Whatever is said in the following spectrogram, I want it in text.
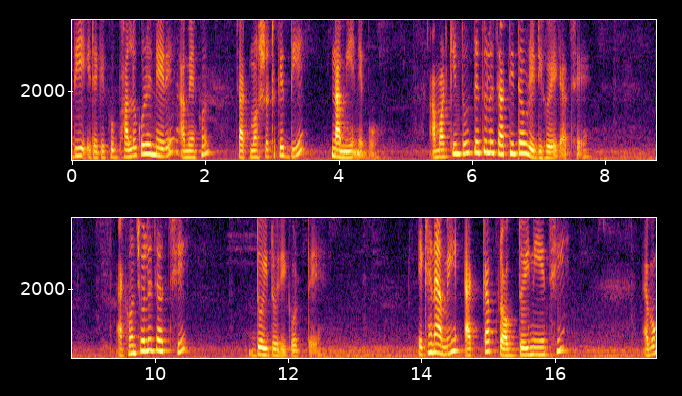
দিয়ে এটাকে খুব ভালো করে নেড়ে আমি এখন চাট মশলাটাকে দিয়ে নামিয়ে নেব। আমার কিন্তু তেঁতুলের চাটনিটাও রেডি হয়ে গেছে। এখন চলে যাচ্ছি দই তৈরি করতে। এখানে আমি এক কাপ টক দই নিয়েছি এবং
